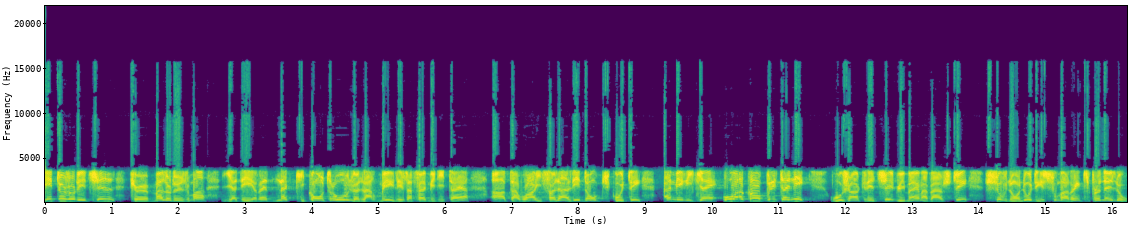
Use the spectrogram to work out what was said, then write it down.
Et toujours est-il que malheureusement, il y a des rednecks qui contrôlent l'armée et les affaires militaires à Ottawa. Il fallait aller donc du côté américain ou encore britannique, où Jean Chrétien lui-même avait acheté, souvenons-nous, des sous-marins qui prenaient l'eau.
